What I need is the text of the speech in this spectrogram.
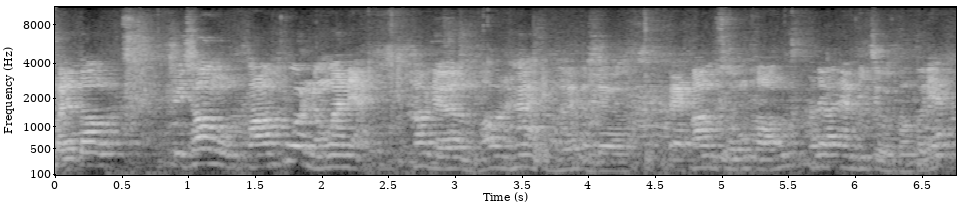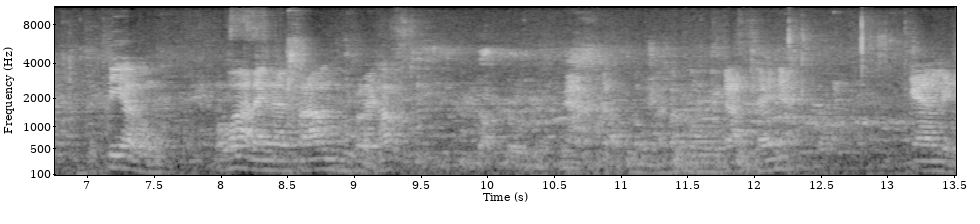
มันจะต้องคือช่องความพ้วนของมันเนี่ยเท่าเดิมเพราะมัน 50เฮิร์ตซ์เหมือนเดิม แต่ความสูงของเขาเรียกว่าแอมพลิจูดของตัวเนี้ยเตี้ยลง เพราะว่าแรงดันฟ้ามันถูกอะไรครับดรอปลงนะดรอปลงนะครับลงในการใช้เนี่ยแกนเหล็ก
